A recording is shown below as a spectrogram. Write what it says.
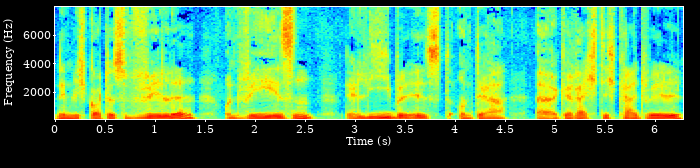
nämlich Gottes Wille und Wesen, der Liebe ist und der äh, Gerechtigkeit will,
